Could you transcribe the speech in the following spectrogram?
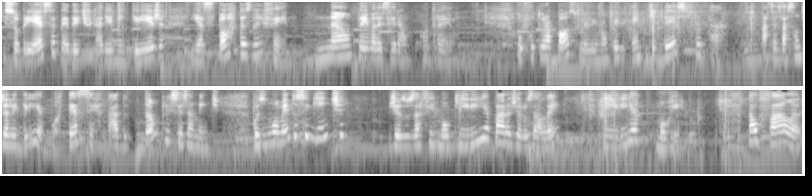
e sobre essa pedra edificarei a minha igreja, e as portas do inferno não prevalecerão contra ela. O futuro apóstolo ele não teve tempo de desfrutar a sensação de alegria por ter acertado tão precisamente, pois no momento seguinte Jesus afirmou que iria para Jerusalém e iria morrer. Tal fala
